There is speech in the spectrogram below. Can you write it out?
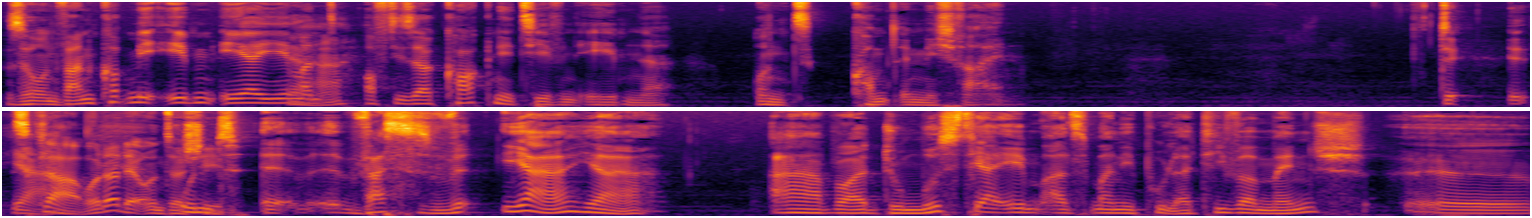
So, und wann kommt mir eben eher jemand Ja. auf dieser kognitiven Ebene und kommt in mich rein? Ist klar, oder? Der Unterschied. Und äh, was, ja, ja. Aber du musst ja eben als manipulativer Mensch äh,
